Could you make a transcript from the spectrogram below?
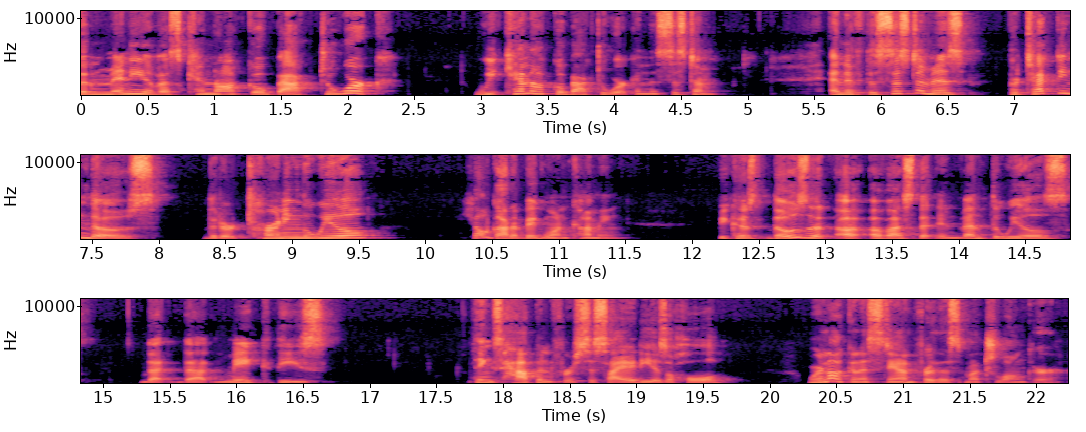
that many of us cannot go back to work. We cannot go back to work in the system. And if the system is protecting those that are turning the wheel, y'all got a big one coming. Because those that, uh, of us that invent the wheels, that that make these things happen for society as a whole, we're not going to stand for this much longer.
